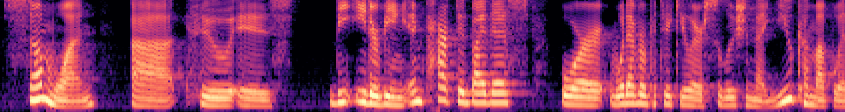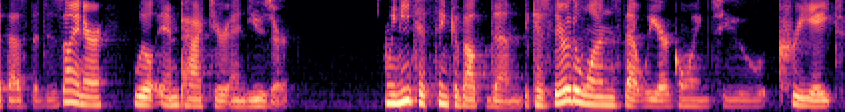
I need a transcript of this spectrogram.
someone uh, who is be either being impacted by this or whatever particular solution that you come up with as the designer will impact your end user. We need to think about them because they're the ones that we are going to create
